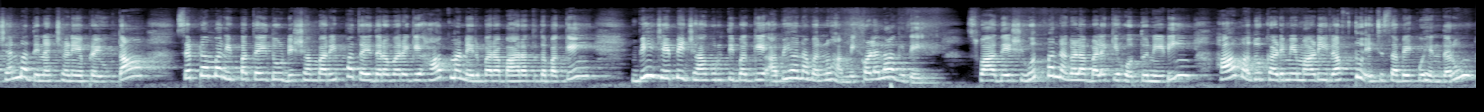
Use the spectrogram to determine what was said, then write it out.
ಜನ್ಮ ದಿನಾಚರಣೆಯ ಪ್ರಯುಕ್ತ ಸೆಪ್ಟೆಂಬರ್ ಇಪ್ಪತ್ತೈದು ಡಿಸೆಂಬರ್ ಇಪ್ಪತ್ತೈದರವರೆಗೆ ಆತ್ಮನಿರ್ಭರ ಭಾರತದ ಬಗ್ಗೆ, ಬಿಜೆಪಿ ಜಾಗೃತಿ ಬಗ್ಗೆ ಅಭಿಯಾನವನ್ನು ಹಮ್ಮಿಕೊಳ್ಳಲಾಗಿದೆ. ಸ್ವದೇಶಿ ಉತ್ಪನ್ನಗಳ ಬಳಕೆ ಹೊತ್ತು ನೀಡಿ ಆಮದು ಕಡಿಮೆ ಮಾಡಿ ರಫ್ತು ಹೆಚ್ಚಿಸಬೇಕು ಎಂದರು.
